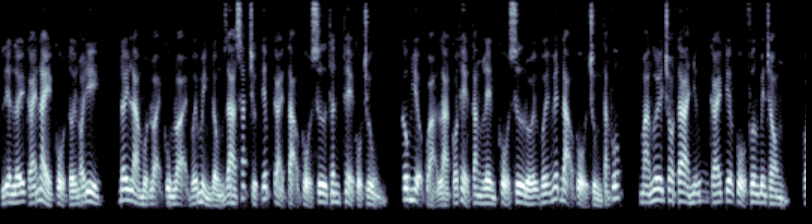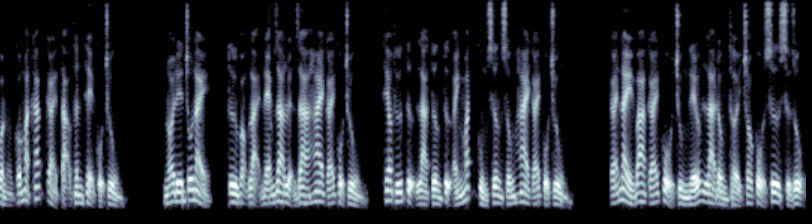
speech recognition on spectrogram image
Liền lấy cái này cổ tới nói đi, đây là một loại cùng loại với mình đồng ra sắt trực tiếp cải tạo cổ sư thân thể cổ trùng, công hiệu quả là có thể tăng lên cổ sư đối với huyết đạo cổ trùng tăng phúc, mà ngươi cho ta những cái kia cổ phương bên trong, còn có mặt khác cải tạo thân thể cổ trùng nói đến chỗ này, từ vọng lại ném ra luyện ra hai cái cổ trùng, theo thứ tự là tương tự ánh mắt cùng xương sống hai cái cổ trùng. Cái này ba cái cổ trùng nếu là đồng thời cho cổ sư sử dụng,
